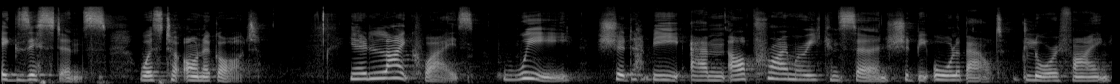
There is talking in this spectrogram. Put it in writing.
existence was to honor God. You know, likewise, we should be, um, our primary concern should be all about glorifying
